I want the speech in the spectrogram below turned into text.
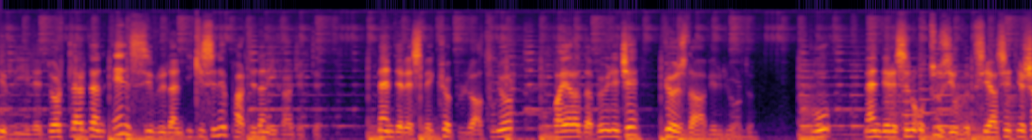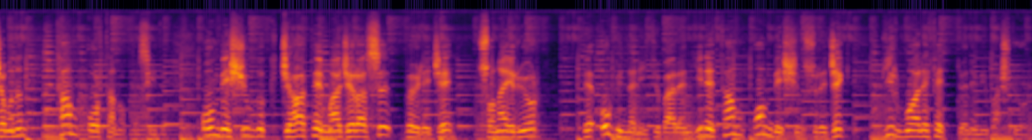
birliğiyle dörtlerden en sivrilen ikisini partiden ihraç etti. Menderes ve Köprülü atılıyor, Bayar'a da böylece gözdağı veriliyordu. Bu Menderes'in 30 yıllık siyaset yaşamının tam orta noktasıydı. 15 yıllık CHP macerası böylece sona eriyor ve o günden itibaren yine tam 15 yıl sürecek bir muhalefet dönemi başlıyordu.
